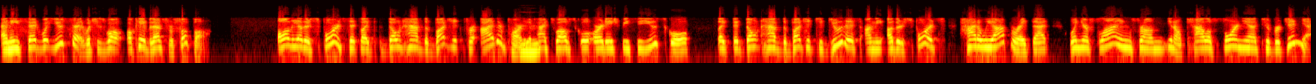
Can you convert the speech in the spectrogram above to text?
And he said what you said, which is, well, okay, but that's for football. All the other sports that like don't have the budget for either party, Mhm. a Pac-12 school or an HBCU school, like that don't have the budget to do this on the other sports. How do we operate that when you're flying from you know California to Virginia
